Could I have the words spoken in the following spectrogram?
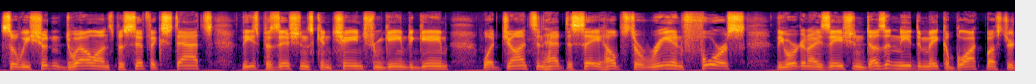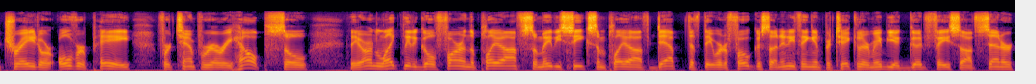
so we shouldn't dwell on specific stats. These positions can change from game to game. What Johnson had to say helps to reinforce the organization doesn't need to make a blockbuster trade or overpay for temporary help. So they aren't likely to go far in the playoffs, so maybe seek some playoff depth. If they were to focus on anything in particular, maybe a good face-off center,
